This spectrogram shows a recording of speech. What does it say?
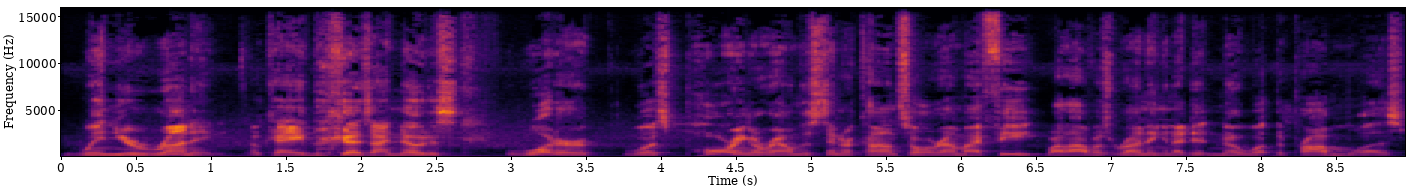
when you're running, okay? Because I noticed water was pouring around the center console around my feet while I was running and I didn't know what the problem was.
